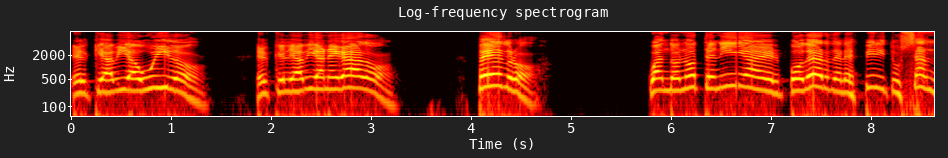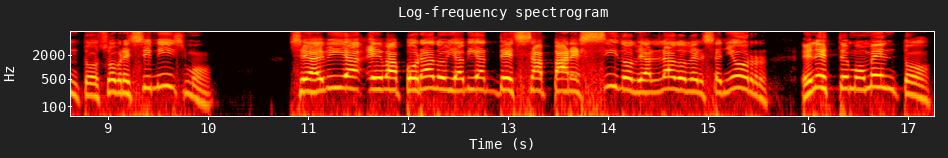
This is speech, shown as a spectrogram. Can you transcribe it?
el que había huido, el que le había negado. Pedro, cuando no tenía el poder del Espíritu Santo sobre sí mismo, se había evaporado y había desaparecido de al lado del Señor en este momento,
